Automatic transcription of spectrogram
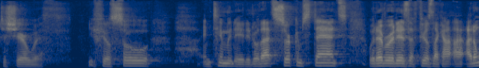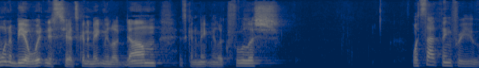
to share with? You feel so intimidated, or that circumstance, whatever it is that feels like I, I don't want to be a witness here. It's going to make me look dumb, it's going to make me look foolish. What's that thing for you?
